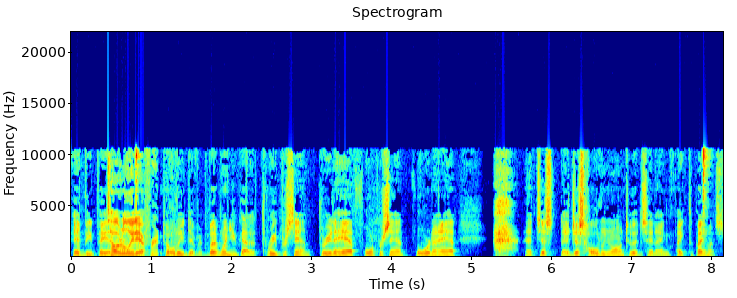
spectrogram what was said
it'd be paying Totally different. Totally different. But when you've got a three percent, three and a half, four percent, four and a half, that just they're just holding on to it and saying I can make the payments.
